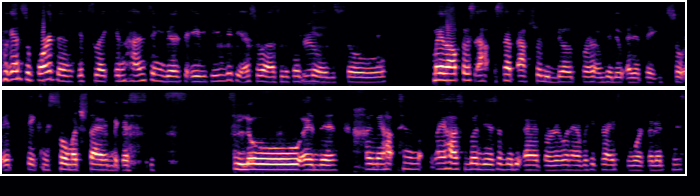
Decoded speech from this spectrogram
we can support them, it's like enhancing their creativity as well as little True. kids. So my laptop is not actually built for video editing, so it takes me so much time because it's slow. And then when my my husband is a video editor, whenever he tries to work on it, he's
